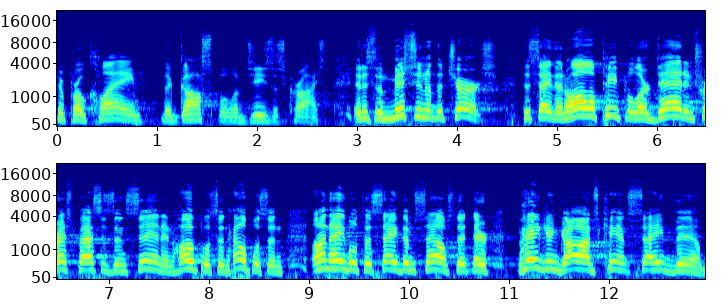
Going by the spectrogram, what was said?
to proclaim the gospel of Jesus Christ. It is the mission of the church to say that all people are dead in trespasses and sin and hopeless and helpless and unable to save themselves, that their pagan gods can't save them.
